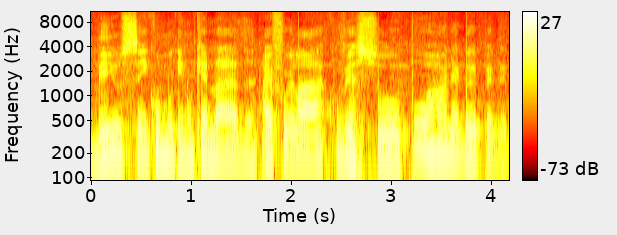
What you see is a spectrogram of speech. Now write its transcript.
meio sem como quem não quer nada. Aí foi lá, conversou, porra, olha a Gup, a Gup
